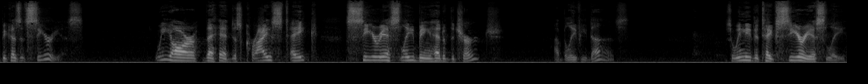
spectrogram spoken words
because it's serious. We are the head. Does Christ take seriously being head of the church? I believe he does. So we need to take seriously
